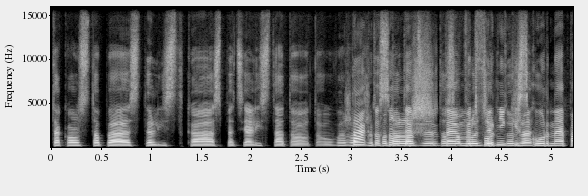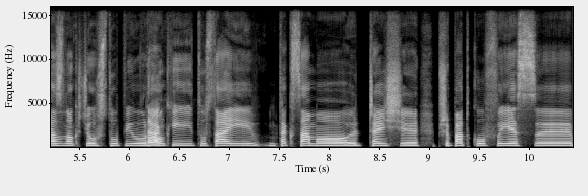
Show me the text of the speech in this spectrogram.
taką stopę stylistka, specjalista, to, to uważam, Tak, że to są też to te są ludzie, wytwórniki którzy... skórne, paznokcie u stóp i u Tak. rąk i tutaj tak samo część e, przypadków jest e,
